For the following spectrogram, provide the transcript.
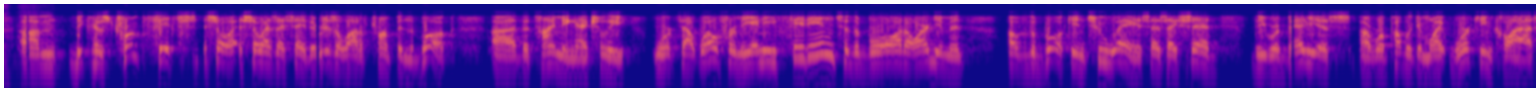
um, because Trump fits, so, so as I say, there is a lot of Trump in the book. Uh, the timing actually worked out well for me, and he fit into the broad argument of the book in two ways. As I said, the rebellious uh, Republican white working class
